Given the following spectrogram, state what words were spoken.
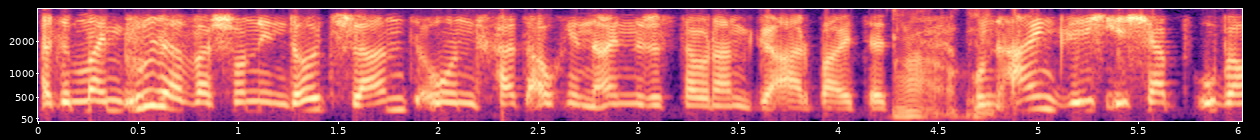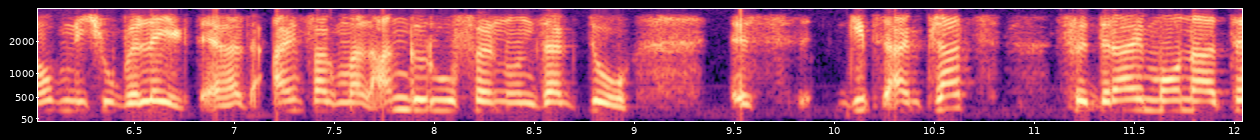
Also mein Bruder war schon in Deutschland und hat auch in einem Restaurant gearbeitet. Ah, okay. Und eigentlich, ich habe überhaupt nicht überlegt. Er hat einfach mal angerufen und sagt, du, es gibt einen Platz für drei Monate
